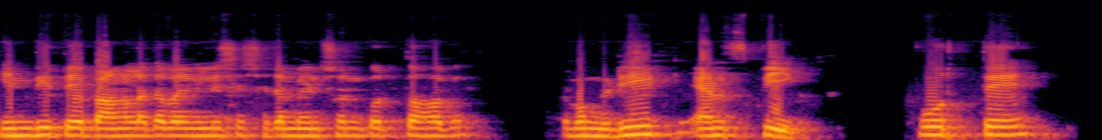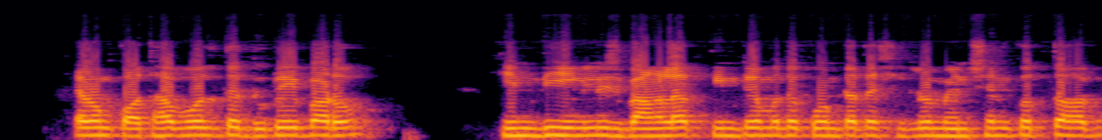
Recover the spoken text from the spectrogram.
হিন্দিতে, বাংলাতে বা ইংলিশে সেটা মেনশন করতে হবে। এবং রিড অ্যান্ড স্পিক পড়তে এবং কথা বলতে দুটোই পারো। হিন্দি, ইংলিশ, বাংলা তিনটের মধ্যে কোনটাতে সেগুলো মেনশন করতে হবে।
